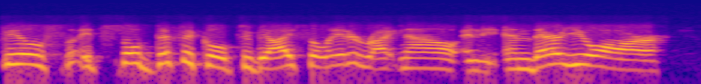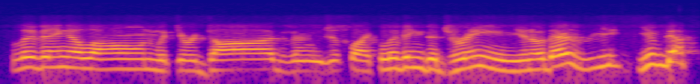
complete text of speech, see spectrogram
feel it's so difficult to be isolated right now. And, and there you are living alone with your dogs and just like living the dream. You know, there's you, you've got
